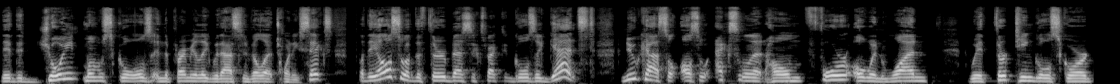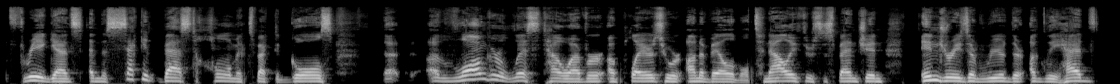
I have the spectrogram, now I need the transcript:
They have the joint most goals in the Premier League with Aston Villa at 26, but they also have the third best expected goals against. Newcastle also excellent at home, 4-0-1 with 13 goals scored, three against, and the second best home expected goals. Uh, a longer list, however, of players who are unavailable. Tonali through suspension, injuries have reared their ugly heads.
